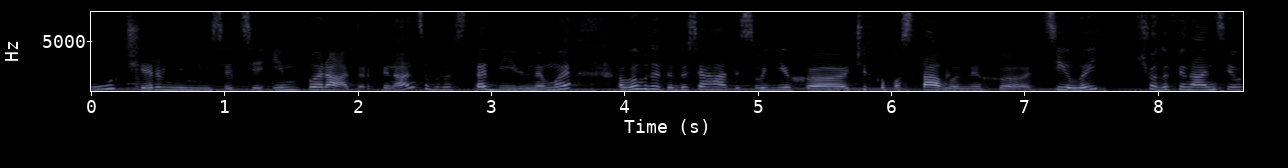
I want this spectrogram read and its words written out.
у червні місяці. Імператор фінанси будуть стабільними. Ви будете досягати своїх е, чітко поставлених е, цілей щодо фінансів.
